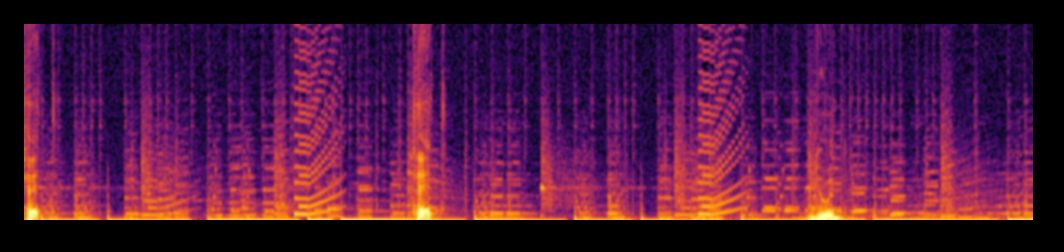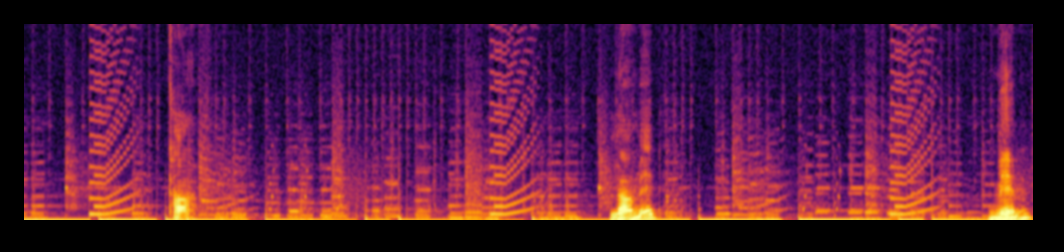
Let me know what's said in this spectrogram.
Het. Tet. Yud. Ka. Lamed. Mem.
